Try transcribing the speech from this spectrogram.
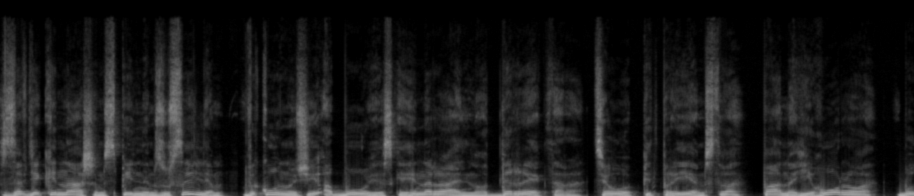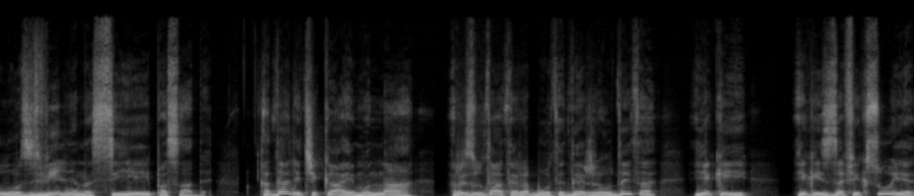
Завдяки нашим спільним зусиллям, виконуючи обов'язки генерального директора цього підприємства, пана Єгорова, було звільнено з цієї посади. А далі чекаємо на результати роботи Держаудита, який, який зафіксує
